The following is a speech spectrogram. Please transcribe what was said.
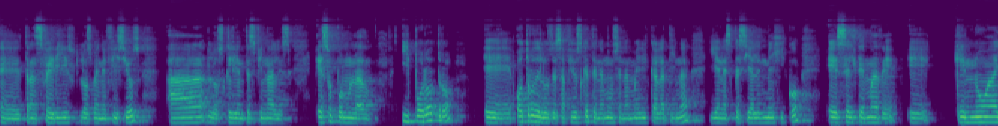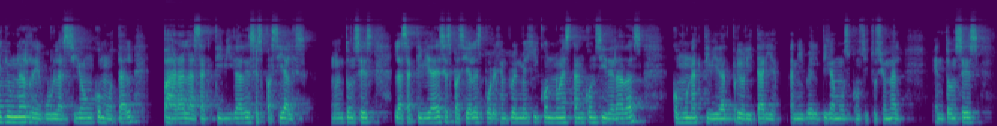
eh, transferir los beneficios a los clientes finales. Eso por un lado. Y por otro, eh, otro de los desafíos que tenemos en América Latina y en especial en México es el tema de eh, que no hay una regulación como tal para las actividades espaciales. Entonces, las actividades espaciales, por ejemplo, en México no están consideradas como una actividad prioritaria a nivel, digamos, constitucional. Entonces,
